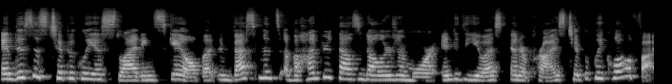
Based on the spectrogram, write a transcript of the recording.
And this is typically a sliding scale, but investments of $100,000 or more into the US enterprise typically qualify.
